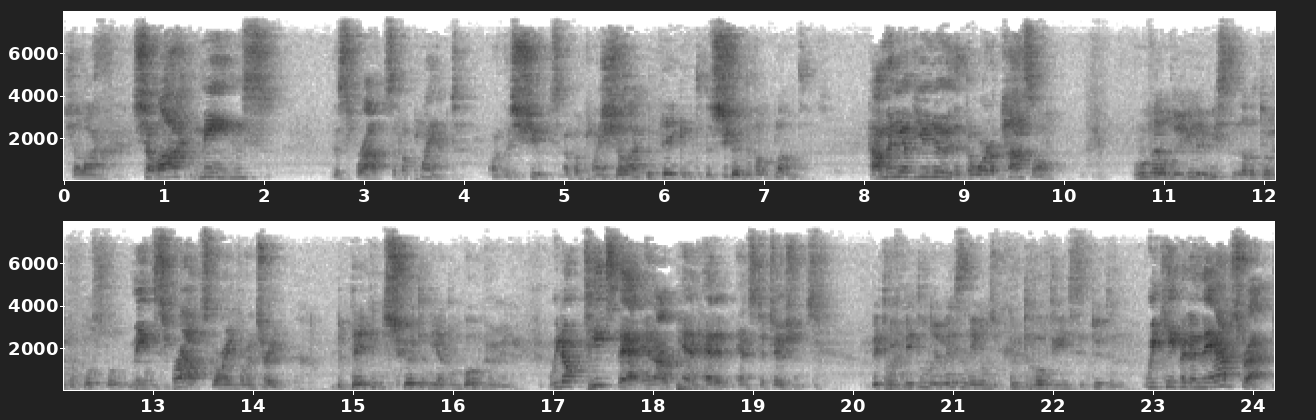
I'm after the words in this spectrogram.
Shalach. Shalach means the sprouts of a plant or the shoots of a plant. Shalach betekent de schutten van een plant. How many of you knew that the word apostle Hoeveel onder jullie wisten dat het woord apostel means sprouts growing from a tree? betekent schutten die uit een boom groeien? We don't teach that in our pin-headed institutions. Dit wordt niet onderwezen in onze punthoofdige instituten. We keep it in the abstract.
